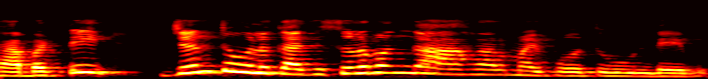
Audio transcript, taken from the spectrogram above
కాబట్టి జంతువులకు అతి సులభంగా ఆహారం అయిపోతూ ఉండేవి.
